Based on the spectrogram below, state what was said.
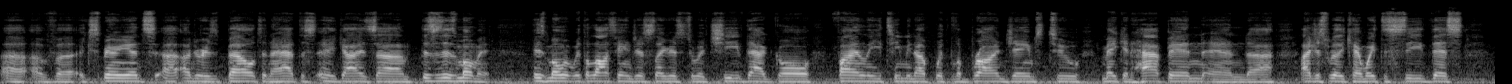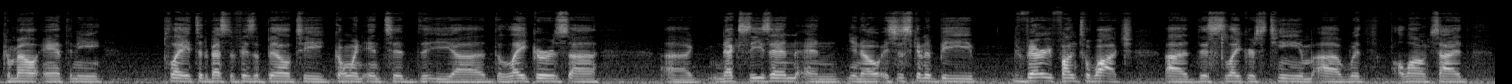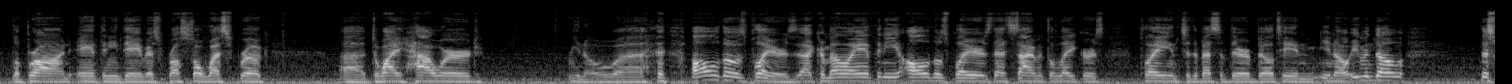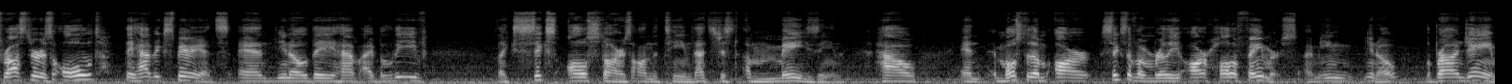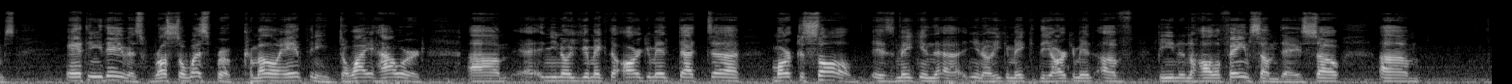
uh, of uh, experience uh, under his belt. And I have to say, guys, um, this is his moment. His moment with the Los Angeles Lakers to achieve that goal. Finally, teaming up with LeBron James to make it happen. And uh, I just really can't wait to see this Carmelo Anthony play to the best of his ability going into the uh, the Lakers uh, next season, and you know it's just going to be very fun to watch uh, this Lakers team uh, with alongside LeBron, Anthony Davis, Russell Westbrook, uh, Dwight Howard. You know, uh, all those players, uh, Carmelo Anthony, all those players that signed with the Lakers playing to the best of their ability. And, you know, even though this roster is old, they have experience. And, you know, they have, I believe, like six all stars on the team. That's just amazing. How, and most of them are six of them really are Hall of Famers. I mean, you know, LeBron James, Anthony Davis, Russell Westbrook, Carmelo Anthony, Dwight Howard. Um, and you know, you can make the argument that uh, Marc Gasol is making. Uh, you know, he can make the argument of being in the Hall of Fame someday. So. Um,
